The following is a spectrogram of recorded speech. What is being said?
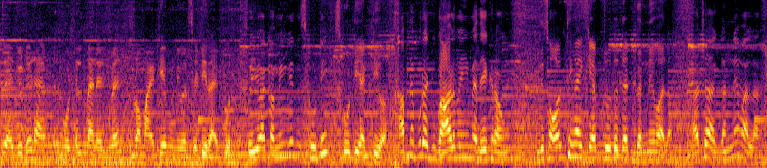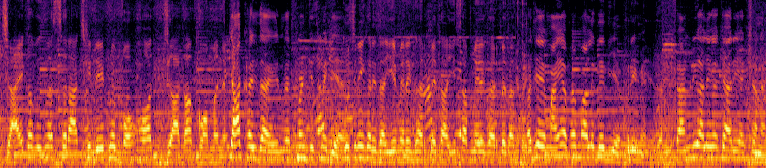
graduated I am in hotel management from ITM university Raipur so you are coming with scooty scooty Activa आपने पूरा जुगाड़ में ही मैं देख रहा हूँ। This all thing I kept to that गन्ने वाला अच्छा गन्ने वाला चाय का बिज़नेस सर आज की डेट में बहुत ज़्यादा कॉमन है। क्या खरीदा है? इन्वेस्टमेंट किसमें किया है? कुछ नहीं खरीदा ये मेरे घर पे था ये सब मेरे घर पे था। अच्छा एम आई एफ़ एम वाले दे दिए फ्री में। फैमिली वाले का क्या रिएक्शन है?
